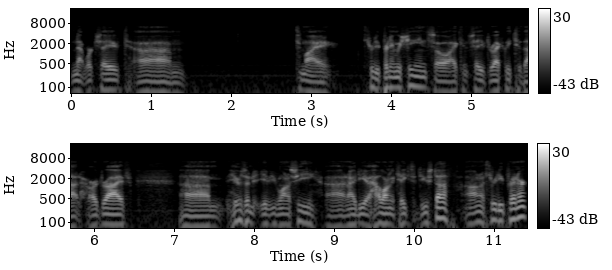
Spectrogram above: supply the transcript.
network saved to my 3D printing machine, so I can save directly to that hard drive. Um, here's an, if you want to see uh, an idea how long it takes to do stuff on a 3D printer.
